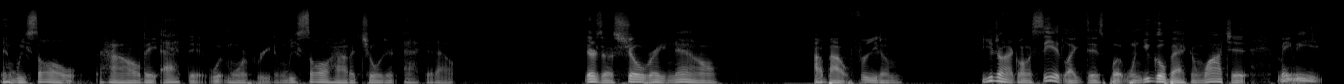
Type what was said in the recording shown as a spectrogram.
And we saw how they acted with more freedom. We saw how the children acted out. There's a show right now about freedom. You're not going to see it like this, but when you go back and watch it, maybe,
